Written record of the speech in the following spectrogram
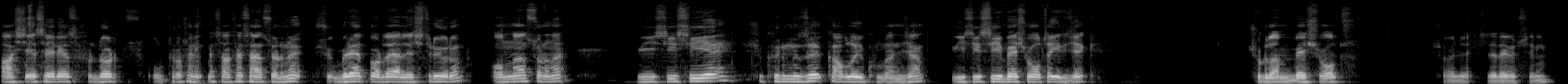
HCSR04 ultrasonik mesafe sensörünü şu breadboard'a yerleştiriyorum. Ondan sonra VCC'ye şu kırmızı kabloyu kullanacağım. VCC 5 volta gidecek. Şuradan 5 volt. Şöyle size de göstereyim.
